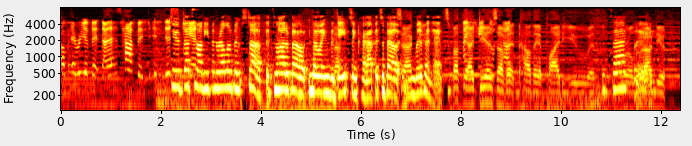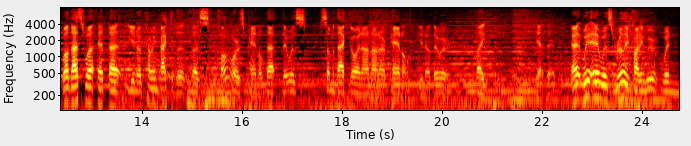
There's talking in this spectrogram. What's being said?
of every event that has happened in this. Dude, that's canon- not even relevant stuff. It's not about knowing the That- dates and crap. It's about Exactly. living it. It's about the ideas of it and how they apply to you and the world around you. Well, that's what at the you know coming back to the the Clone Wars panel that there was some of that going on on our panel. You know, there were like yeah, the, uh, we, it was really funny. We when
